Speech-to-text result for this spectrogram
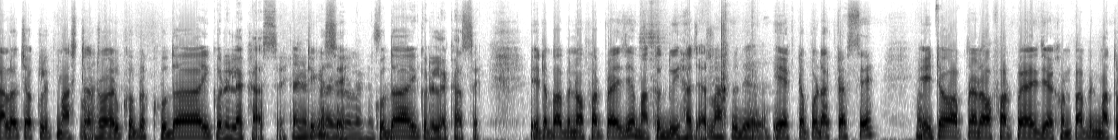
কালো চকলেট মাস্টার রয়্যাল কোবরা খোদাই করে লেখা আছে ঠিক আছে। খোদাই করে লেখা আছে। এটা পাবেন অফার প্রাইজে মাত্র দুই হাজার। এই একটা প্রোডাক্ট আছে এটাও আপনারা অফার প্রাইজে এখন পাবেন মাত্র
